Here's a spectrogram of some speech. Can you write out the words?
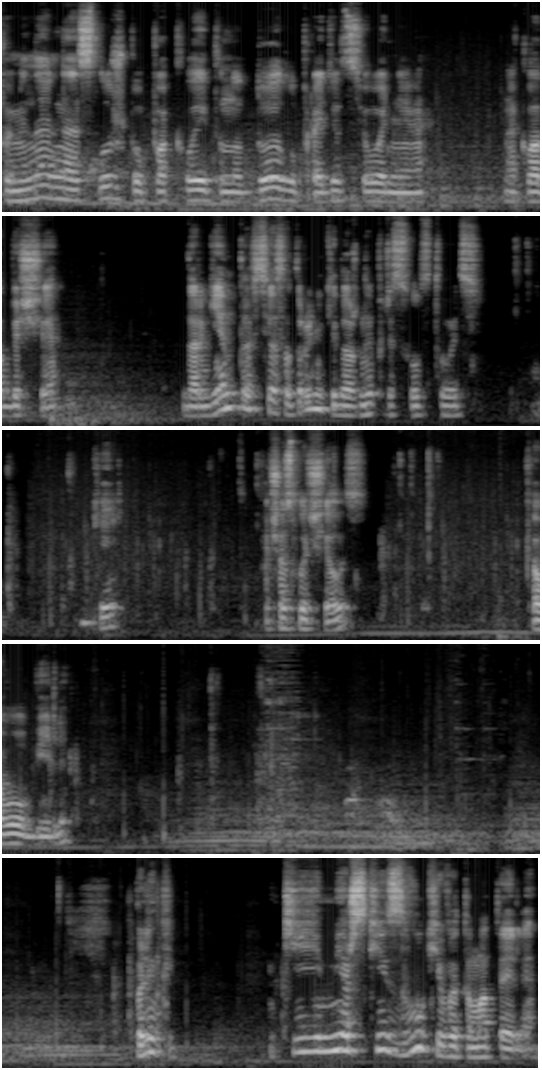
Поминальная служба по Клейтону Дойлу пройдет сегодня на кладбище Даргента все сотрудники должны присутствовать. Окей. А что случилось? Кого убили? Блин, какие мерзкие звуки в этом отеле.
